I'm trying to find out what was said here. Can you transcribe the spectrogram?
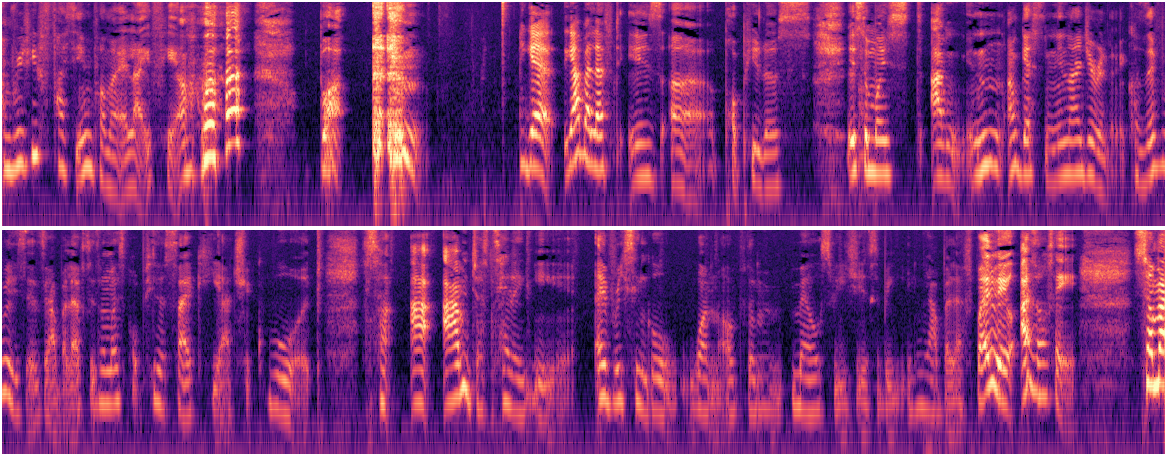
I'm really fighting for my life here. But yeah Yaba Left is uh populous. It's the most I'm I'm guessing in Nigeria because everybody says Yaba Left is the most popular psychiatric ward. So I I'm just telling you every single one of the male species to be in Yaba Left. But anyway as I'll say so my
